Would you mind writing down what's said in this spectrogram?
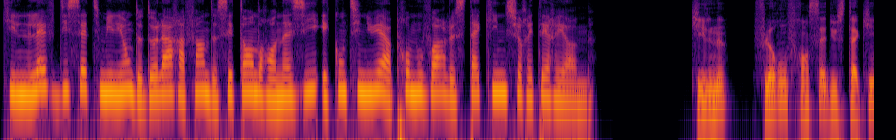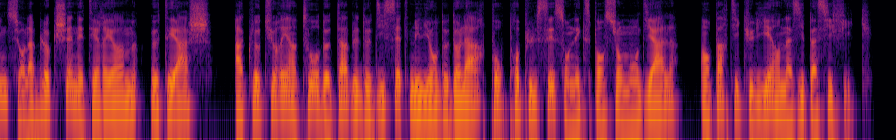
Qu'il lève 17 millions de dollars afin de s'étendre en Asie et continuer à promouvoir le stacking sur Ethereum. Kiln, fleuron français du stacking sur la blockchain Ethereum, ETH, a clôturé un tour de table de 17 millions de dollars pour propulser son expansion mondiale, en particulier en Asie-Pacifique.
